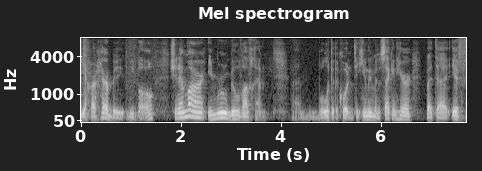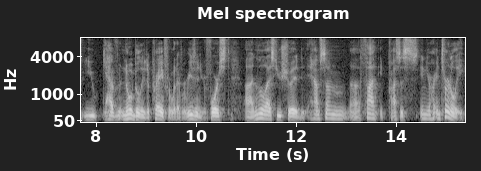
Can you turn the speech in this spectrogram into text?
יחרחר בליבו, שנאמר אמרו בלבבכם. uh, we'll look at the quote in Tehillim in a second here, but uh, if you have no ability to pray for whatever reason, you're forced, uh, nonetheless, you should have some uh, thought process in your internally.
